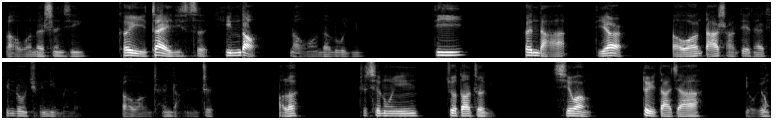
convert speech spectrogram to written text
老王的声音，可以再一次听到老王的录音。第一，芬达；第二，老王打赏电台听众群里面的老王成长日志。好了，这期录音就到这里，希望对大家有用。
